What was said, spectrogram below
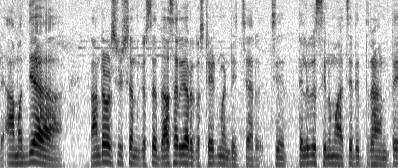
ఆ మధ్య కాంట్రవర్సీ విషయానికి వస్తే దాసరి గారు ఒక స్టేట్మెంట్ ఇచ్చారు. తెలుగు సినిమా చరిత్ర అంటే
